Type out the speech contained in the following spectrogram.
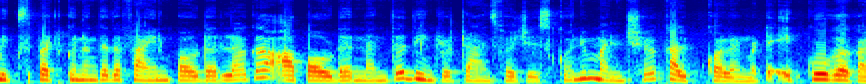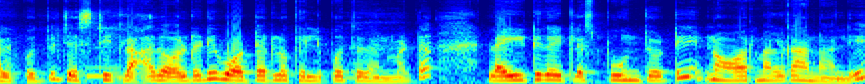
మిక్స్ పట్టుకున్నాం కదా ఫైన్ పౌడర్ లాగా ఆ పౌడర్ని అంతా దీంట్లో ట్రాన్స్ఫర్ చేసుకొని మంచిగా కలుపుకోవాలన్నమాట. ఎక్కువగా కలపొద్దు జస్ట్ ఇట్లా అది ఆల్రెడీ వాటర్లోకి వెళ్ళిపోతుంది అనమాట లైట్గా ఇట్లా స్పూన్ తోటి నార్మల్గా అనాలి.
